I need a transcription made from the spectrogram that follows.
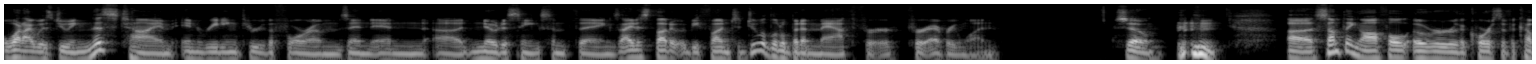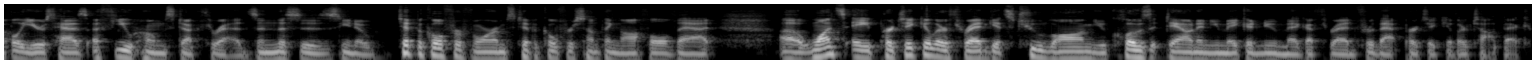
what i was doing this time in reading through the forums and and uh noticing some things i just thought it would be fun to do a little bit of math for for everyone so, uh, something awful over the course of a couple of years has a few homestuck threads, and this is, you know, typical for forums, typical for something awful. That uh, once a particular thread gets too long, you close it down and you make a new mega thread for that particular topic.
